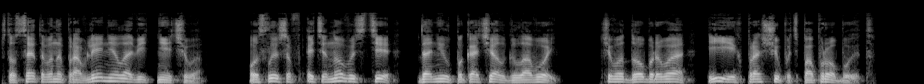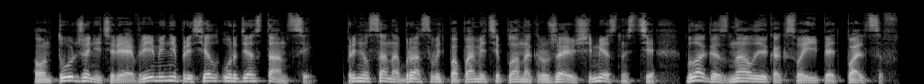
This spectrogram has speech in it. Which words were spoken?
что с этого направления ловить нечего. Услышав эти новости, Данил покачал головой. Чего доброго, и их прощупать попробует. Он тут же, не теряя времени, присел у радиостанции. Принялся набрасывать по памяти план окружающей местности, благо знал ее как свои пять пальцев.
